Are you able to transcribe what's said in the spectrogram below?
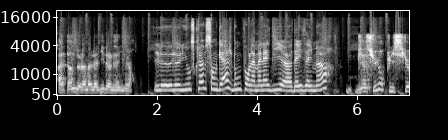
atteintes de la maladie d'Alzheimer. Le, le Lions Club s'engage donc pour la maladie d'Alzheimer? Bien sûr, puisque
